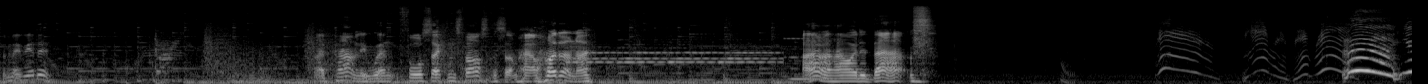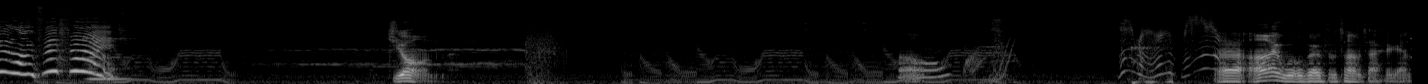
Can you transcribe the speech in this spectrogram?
But maybe I did. I apparently went four seconds faster somehow. I don't know. I don't know how I did that. Ah. John. Uh, I will go for the time attack again.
